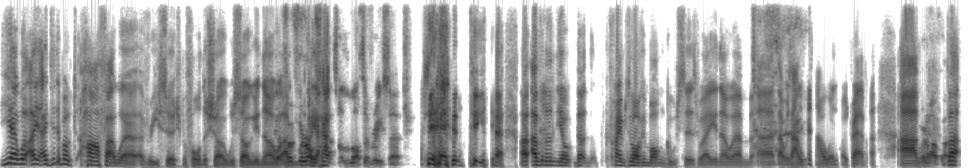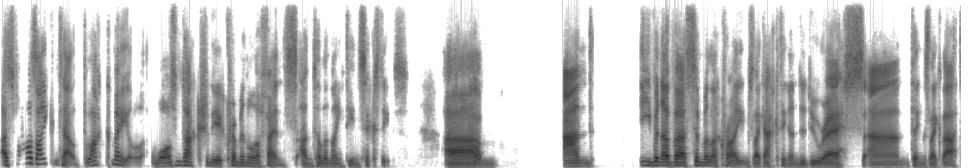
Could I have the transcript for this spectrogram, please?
yeah well I, I did about half hour of research before the show so you know for, um, for us, ha- that's a lot of research. Yeah, indeed. Yeah, other than you know the, the crimes involving mongooses, where you know um uh, that was hours and hours by Trevor. Um, We're not bad. but as far as I can tell, blackmail wasn't actually a criminal offence until the 1960s. Um, and even other similar crimes like acting under duress and things like that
